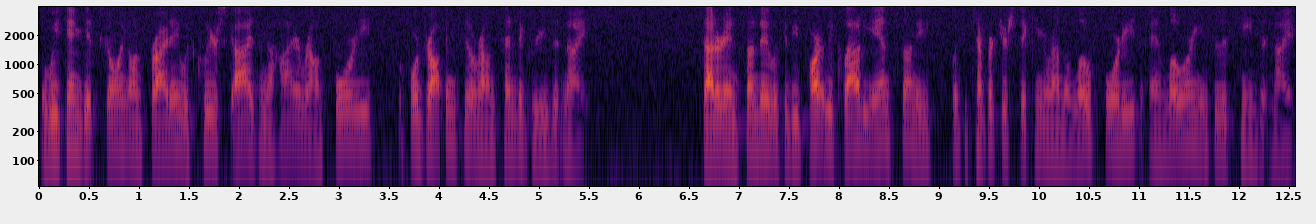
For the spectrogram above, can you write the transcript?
The weekend gets going on Friday with clear skies and a high around 40 before dropping to around 10 degrees at night. Saturday and Sunday look to be partly cloudy and sunny with the temperature sticking around the low 40s and lowering into the teens at night.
